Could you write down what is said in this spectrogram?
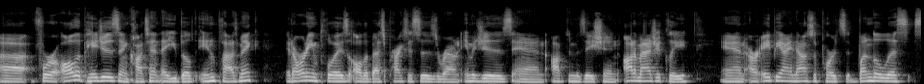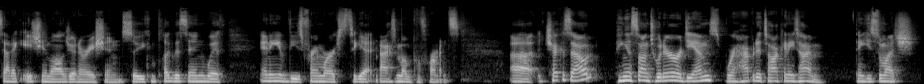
Uh, for all the pages and content that you build in Plasmic, it already employs all the best practices around images and optimization automatically, and our API now supports bundleless static HTML generation, so you can plug this in with any of these frameworks to get maximum performance. Uh, check us out, ping us on Twitter or DMs. We're happy to talk anytime. Thank you so much.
